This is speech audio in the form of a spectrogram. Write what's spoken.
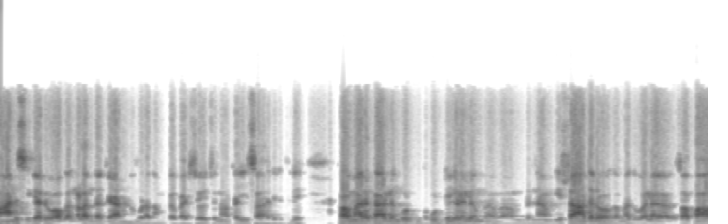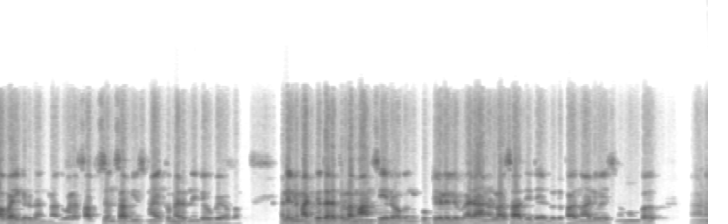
മാനസിക രോഗങ്ങൾ എന്തൊക്കെയാണെന്നും കൂടെ നമുക്ക് പരിശോധിച്ച് നോക്കാം ഈ സാഹചര്യത്തിൽ കൗമാരക്കാരിലും കുട്ടികളിലും പിന്നെ വിഷാദ രോഗം അതുപോലെ സ്വഭാവ വൈകൃതങ്ങൾ അതുപോലെ സബ്സ്റ്റൻസ് അബ്യൂസ് മയക്കുമരുന്നിന്റെ ഉപയോഗം അല്ലെങ്കിൽ മറ്റു തരത്തിലുള്ള മാനസിക രോഗങ്ങൾ കുട്ടികളിൽ വരാനുള്ള സാധ്യതയുണ്ട്. ഒരു പതിനാല് വയസ്സിന് മുമ്പ് ആണ്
